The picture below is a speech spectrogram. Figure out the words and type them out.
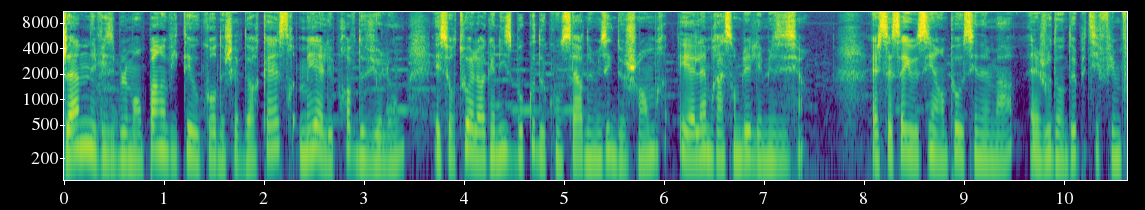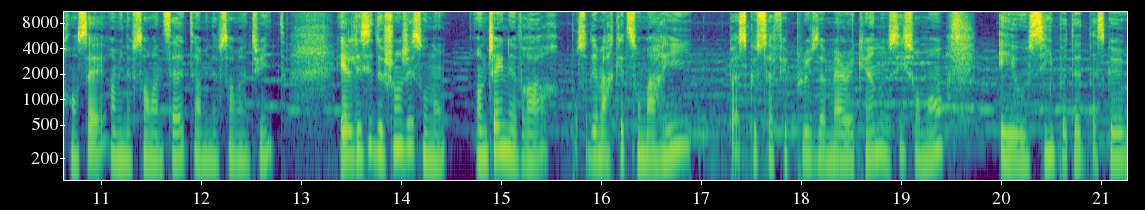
Jeanne n'est visiblement pas invitée au cours de chef d'orchestre, mais elle est prof de violon et surtout elle organise beaucoup de concerts de musique de chambre et elle aime rassembler les musiciens. Elle s'essaye aussi un peu au cinéma, elle joue dans deux petits films français en 1927 et en 1928, et elle décide de changer son nom en Jane Evrard pour se démarquer de son mari, parce que ça fait plus American aussi sûrement, et aussi peut-être parce que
